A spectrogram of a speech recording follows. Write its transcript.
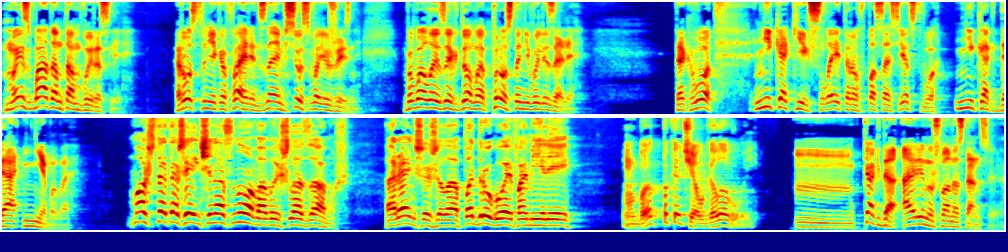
мы с Бадом там выросли. Родственников Айрин знаем всю свою жизнь. Бывало, из их дома просто не вылезали. Так вот, никаких слейтеров по соседству никогда не было. Может, эта женщина снова вышла замуж, а раньше жила под другой фамилией. Бат покачал головой. М когда Айрин ушла на станцию?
